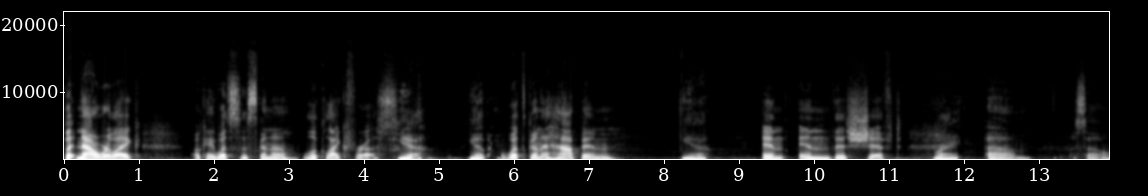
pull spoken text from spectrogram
but now we're like, okay, what's this gonna look like for us? Yeah. Yep. what's gonna happen Yeah. in in this shift. Right. Um, so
